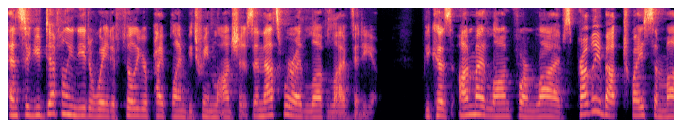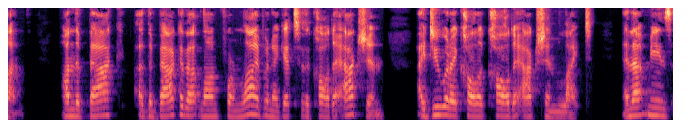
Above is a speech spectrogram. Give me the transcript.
And so you definitely need a way to fill your pipeline between launches. And that's where I love live video because on my long form lives, probably about twice a month, on the back at the back of that long form live when I get to the call to action, I do what I call a call to action light. And that means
